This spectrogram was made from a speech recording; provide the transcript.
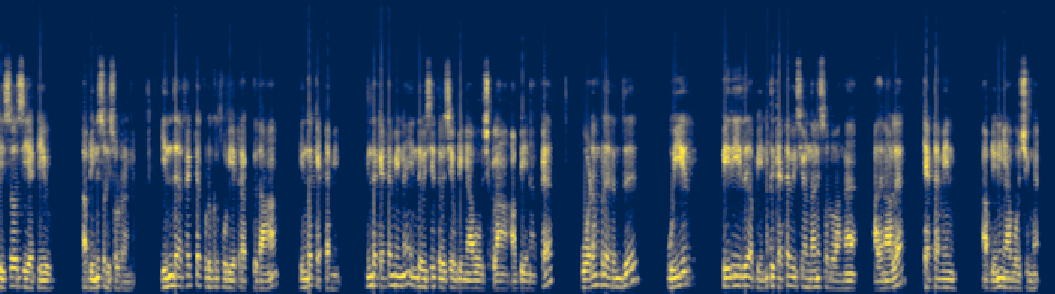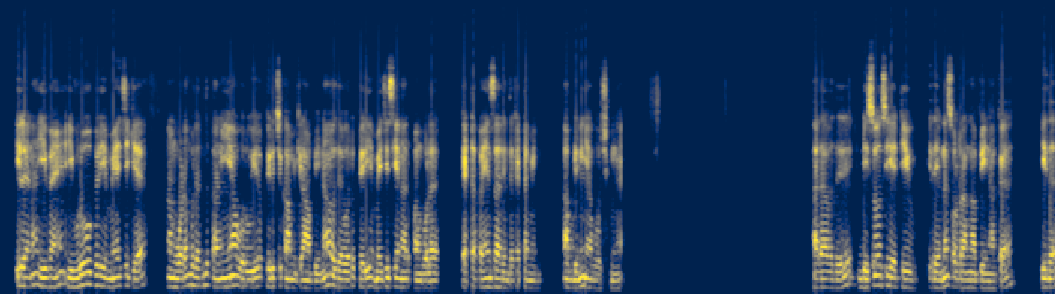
டிசோசியேட்டிவ் அப்படின்னு சொல்லி சொல்றாங்க. இந்த எஃபெக்டை கொடுக்கக்கூடிய ட்ரக் தான் இந்த கெட்டமின் இந்த கெட்டமினை இந்த விஷயத்தை வச்சு எப்படி ஞாபகம் வச்சுக்கலாம் அப்படின்னாக்க உடம்புல இருந்து உயிர் பிரியுது அப்படின்னா அது கெட்ட விஷயம் தானே சொல்லுவாங்க. அதனால கெட்டமின் அப்படின்னு ஞாபகம் வச்சுங்க. இல்லைன்னா இவன் இவ்வளவு பெரிய மேஜிக்கை நம்ம உடம்புல இருந்து தனியா ஒரு உயிரை பிரிச்சு காமிக்கிறான் அப்படின்னா அது ஒரு பெரிய மெஜிசியனா இருப்பான் போல. கெட்ட பையன் சார் இந்த கெட்டமின் அப்படின்னு ஞாபகம் வச்சுக்கோங்க. அதாவது டிசோசியேட்டிவ் இது என்ன சொல்றாங்க அப்படின்னாக்க இதை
